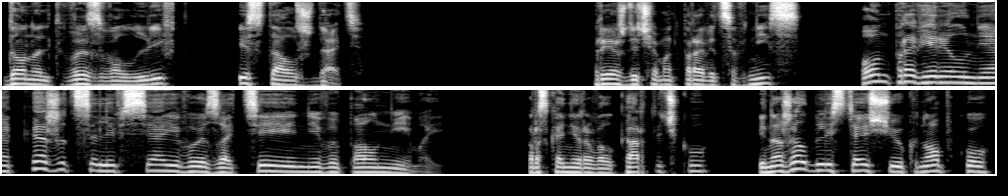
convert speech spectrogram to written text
Дональд вызвал лифт и стал ждать. Прежде чем отправиться вниз, он проверил, не окажется ли вся его затея невыполнимой. Просканировал карточку и нажал блестящую кнопку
